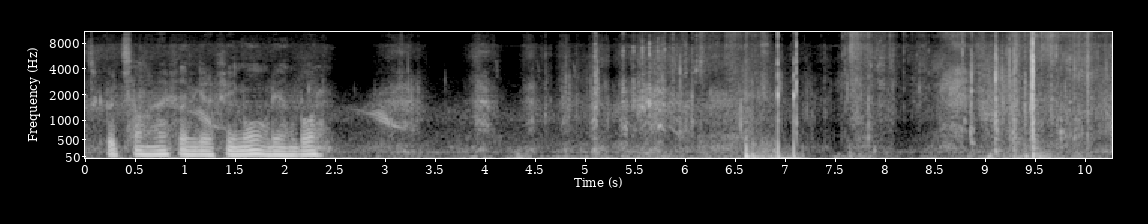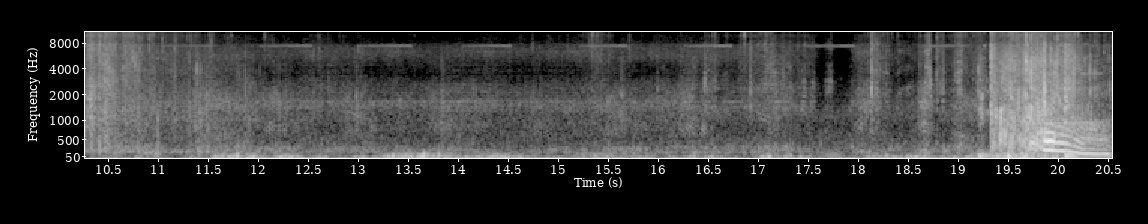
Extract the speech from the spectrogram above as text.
It's a good sign. Hopefully we get a few more down the bottom. Oh.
